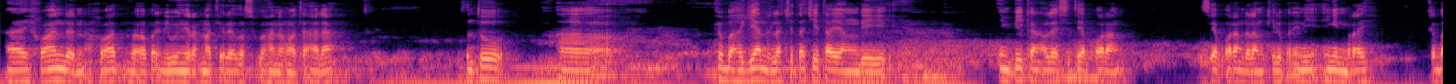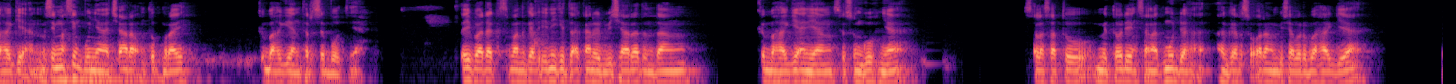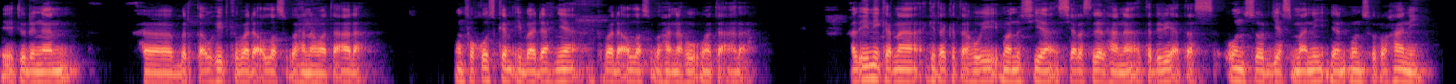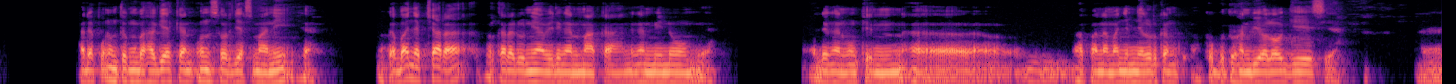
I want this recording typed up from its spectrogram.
آه، Ikhwan dan akhwat, Bapak-Ibu yang dirahmati oleh Allah Subhanahu wa taala. Tentu uh, kebahagiaan adalah cita-cita yang diimpikan oleh setiap orang. Setiap orang dalam kehidupan ini ingin meraih kebahagiaan. Masing-masing punya cara untuk meraih kebahagiaan tersebut ya. Tapi pada kesempatan kali ini kita akan berbicara tentang kebahagiaan yang sesungguhnya. Salah satu metode yang sangat mudah agar seorang bisa berbahagia yaitu dengan uh, bertauhid kepada Allah Subhanahu wa taala. Memfokuskan ibadahnya kepada Allah Subhanahu wa taala. Hal ini karena kita ketahui manusia secara sederhana terdiri atas unsur jasmani dan unsur rohani. Adapun untuk membahagiakan unsur jasmani, ya, maka banyak cara perkara duniawi dengan makan, dengan minum, ya, dengan mungkin uh, apa namanya menyalurkan kebutuhan biologis, ya. Uh,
